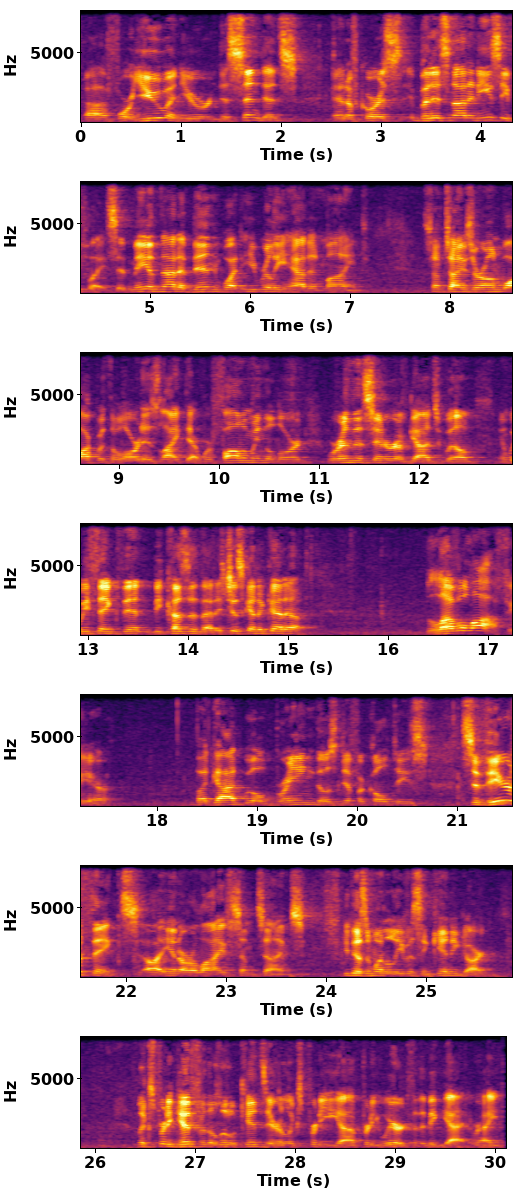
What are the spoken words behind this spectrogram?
uh, for you and your descendants. And of course, but it's not an easy place. It may have not have been what he really had in mind. Sometimes our own walk with the Lord is like that. We're following the Lord, we're in the center of God's will, and we think then because of that, it's just going to kind of level off here. But God will bring those difficulties, severe things uh, in our lives sometimes. He doesn't want to leave us in kindergarten. Looks pretty good for the little kids there. Looks pretty, uh, pretty weird for the big guy, right?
